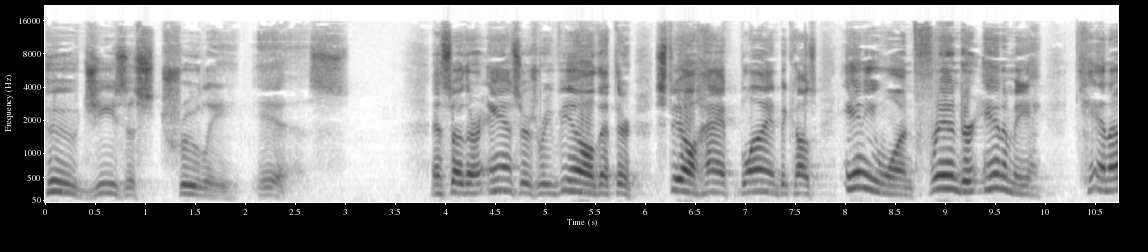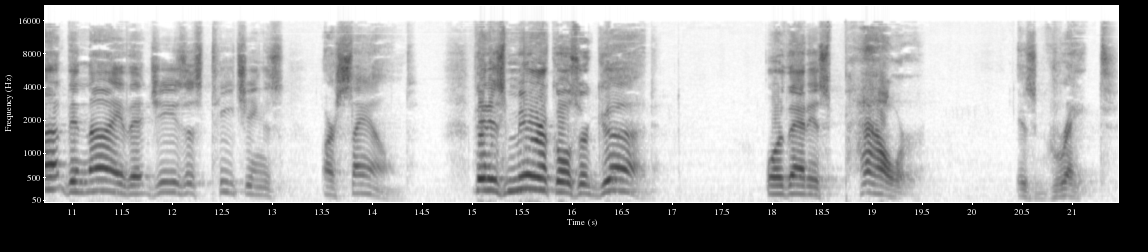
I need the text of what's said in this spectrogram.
who Jesus truly is. And so their answers reveal that they're still half blind because anyone, friend or enemy, cannot deny that Jesus' teachings are sound, that his miracles are good, or that his power is great.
